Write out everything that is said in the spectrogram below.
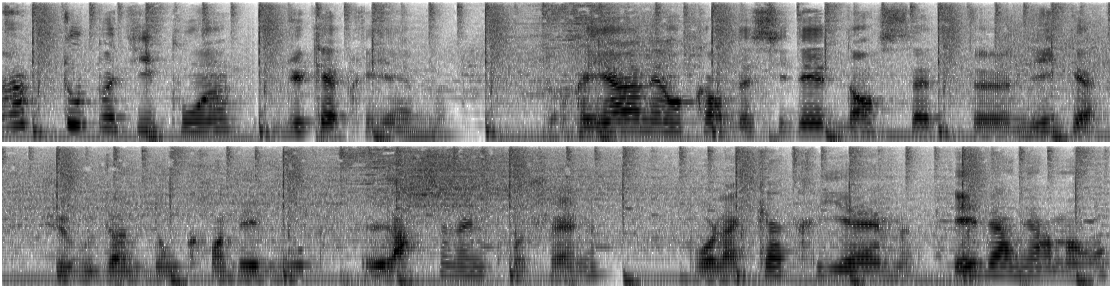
un tout petit point du quatrième. Rien n'est encore décidé dans cette euh, ligue. Je vous donne donc rendez-vous la semaine prochaine pour la quatrième et dernière manche.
